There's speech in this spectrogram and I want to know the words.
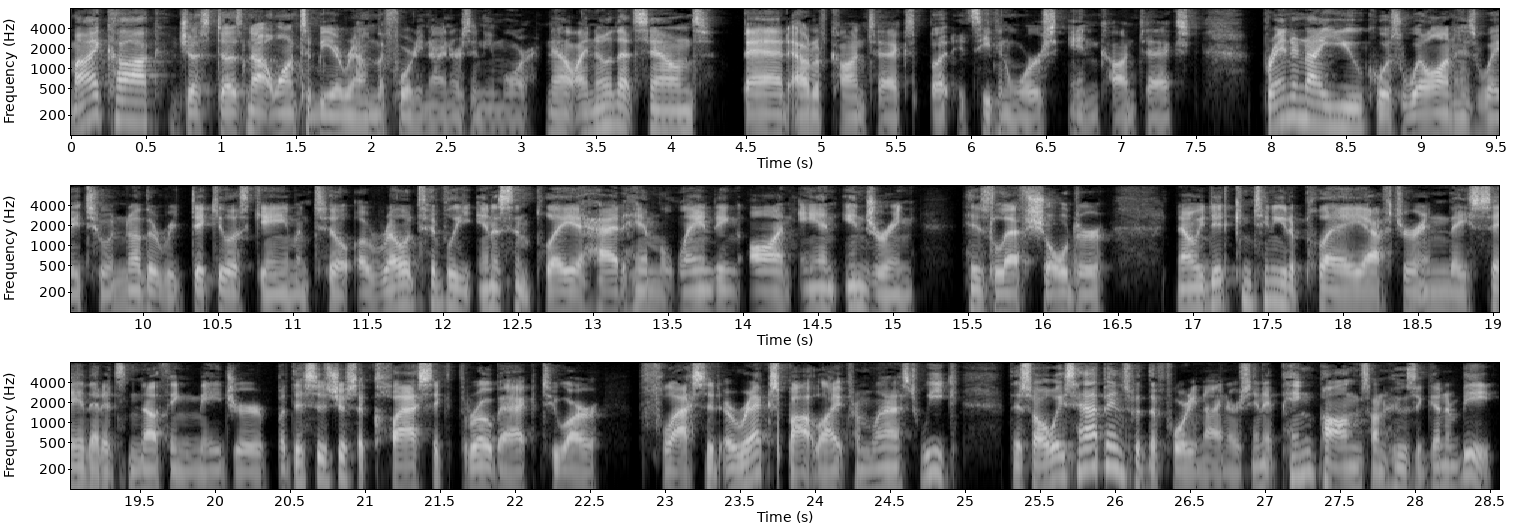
My cock just does not want to be around the 49ers anymore. Now, I know that sounds bad out of context, but it's even worse in context. Brandon Aiyuk was well on his way to another ridiculous game until a relatively innocent play had him landing on and injuring his left shoulder. Now, he did continue to play after, and they say that it's nothing major, but this is just a classic throwback to our flaccid erect spotlight from last week. This always happens with the 49ers, and it ping pongs on who's it going to be.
